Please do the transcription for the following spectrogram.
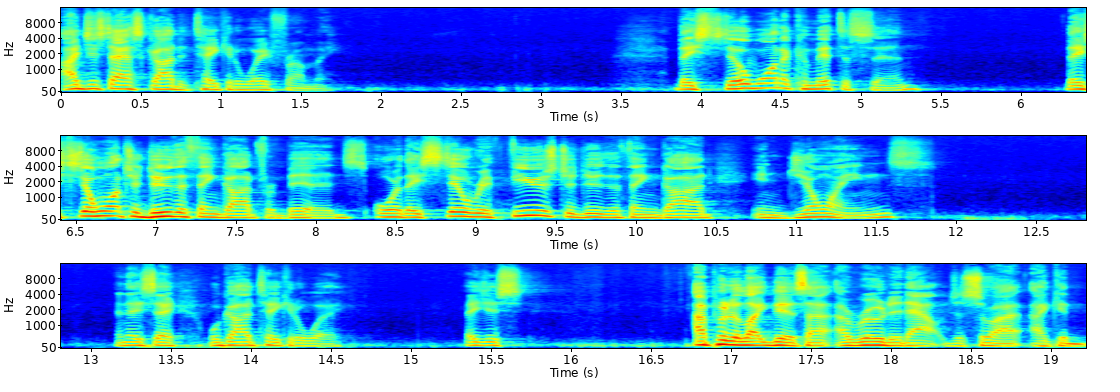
I just ask God to take it away from me. They still want to commit to sin. They still want to do the thing God forbids, or they still refuse to do the thing God enjoins. And they say, Well, God, take it away. They just, I put it like this I, I wrote it out just so I, I, could,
